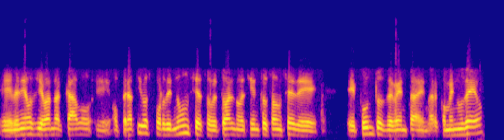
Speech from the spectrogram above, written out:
Veníamos llevando a cabo operativos por denuncias, sobre todo al 911 de eh, puntos de venta en narcomenudeo,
